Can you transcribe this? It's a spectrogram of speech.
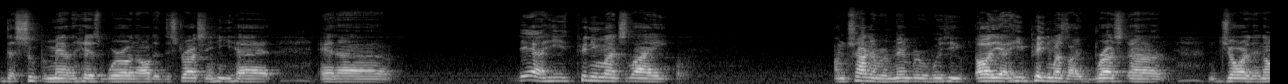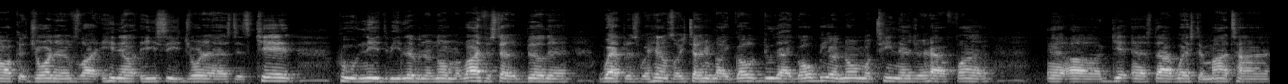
the Superman in his world and all the destruction he had, and uh, yeah, he's pretty much like I'm trying to remember what he. Oh yeah, he pretty much like brushed uh, Jordan all because Jordan was like he don't he see Jordan as this kid who needs to be living a normal life instead of building weapons with him. So he telling him like, go do that, go be a normal teenager, have fun, and uh, get and stop wasting my time.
